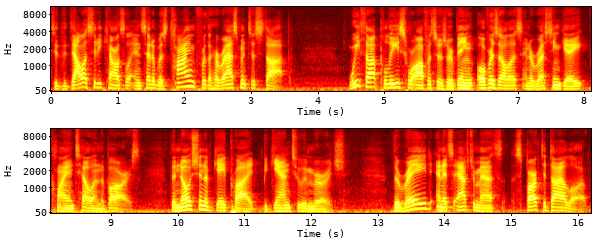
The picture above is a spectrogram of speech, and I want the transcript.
to the Dallas City Council and said it was time for the harassment to stop. We thought police were officers were being overzealous in arresting gay clientele in the bars. The notion of gay pride began to emerge. The raid and its aftermath sparked a dialogue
